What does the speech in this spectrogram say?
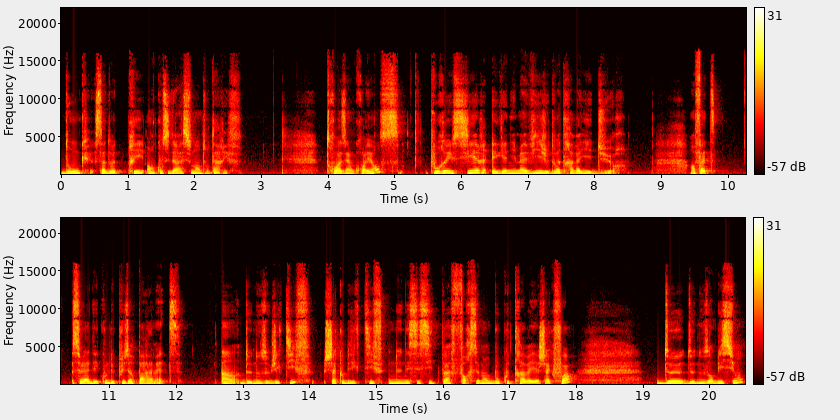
Donc, ça doit être pris en considération dans ton tarif. Troisième croyance, pour réussir et gagner ma vie, je dois travailler dur. En fait, cela découle de plusieurs paramètres. Un, de nos objectifs. Chaque objectif ne nécessite pas forcément beaucoup de travail à chaque fois. Deux, de nos ambitions.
